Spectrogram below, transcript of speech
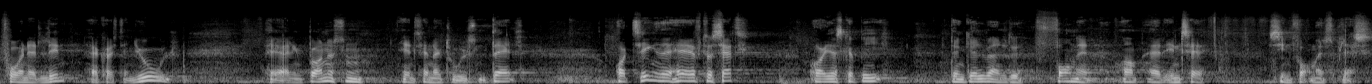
Fru Annette Lind, hr. Christian Juhl, hr. Erling Bonnesen, Jens Henrik Thulesen Dahl. Og tinget er herefter sat, og jeg skal bede den gældvalgte formand om at indtage sin formandsplads.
